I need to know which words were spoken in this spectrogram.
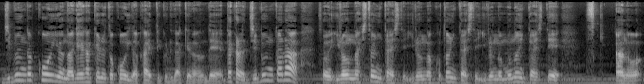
自分が好意を投げかけると好意が返ってくるだけなのでだから自分からそのいろんな人に対していろんなことに対していろんなものに対してあの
